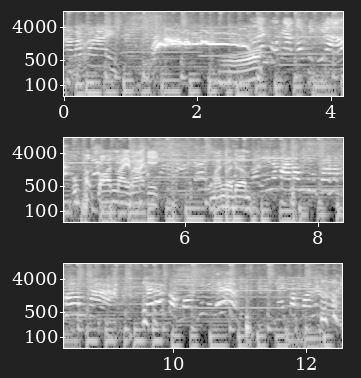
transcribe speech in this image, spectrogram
อะรับไปโอ้โหทุกอย่างก็สีเขียวอุปกรณ์ใหม่มาอีก มันกว่าเดิม ตอนนี้นะคะเรามีอุปกรณ์มาเพิ่มค่ะแค่เริ่มตกบอลที่ไม่เริ่มไหนตกบอลให้ดูหน่อย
